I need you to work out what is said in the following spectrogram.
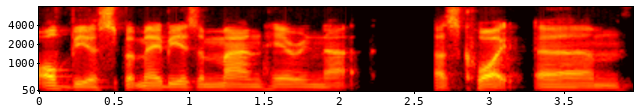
obvious, but maybe as a man hearing that, that's quite um,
